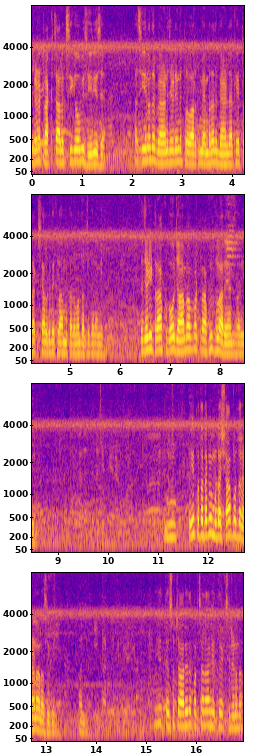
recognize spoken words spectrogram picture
ਜਿਹੜਾ ਟਰੱਕ ਚਾਲਕ ਸੀਗਾ ਉਹ ਵੀ ਸੀਰੀਅਸ ਹੈ। ਅਸੀਂ ਇਹਨਾਂ ਦੇ ਬਿਆਨ ਜਿਹੜੇ ਨੇ ਪਰਿਵਾਰਕ ਮੈਂਬਰਾਂ ਦੇ ਬਿਆਨ ਲੈ ਕੇ ਟਰੱਕ ਚਾਲਕ ਦੇ ਖਿਲਾਫ ਮੁਕੱਦਮਾ ਦਰਜ ਕਰਾਂਗੇ। ਤੇ ਜਿਹੜੀ ਟ੍ਰੈਫਿਕ ਬਹੁਤ ਜਾਮ ਆ ਆਪਾਂ ਟ੍ਰੈਫਿਕ ਖਿਲਾ ਰਹੇ ਹਾਂ ਸਾਰੀ ਇਹ ਪਤਾ ਲੱਗਾ ਮੁੰਡਾ ਸ਼ਾਹਪੁਰ ਦਾ ਰਹਿਣ ਵਾਲਾ ਸੀਗਾ। ਹਾਂਜੀ। ਇਹ 304 ਦਾ ਪਰਚਾ ਲਾਂਗੇ ਇੱਥੇ ਐਕਸੀਡੈਂਟ ਦਾ।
